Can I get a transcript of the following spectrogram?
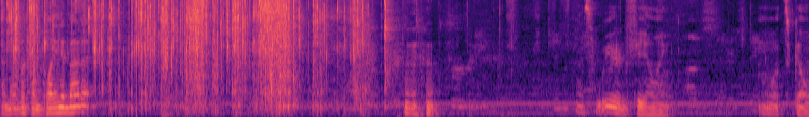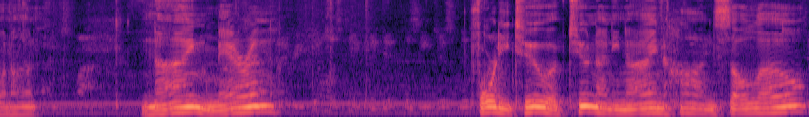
I never complain about it. That's weird feeling. What's going on? Nine Marin. 42 of 299 Han Solo.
